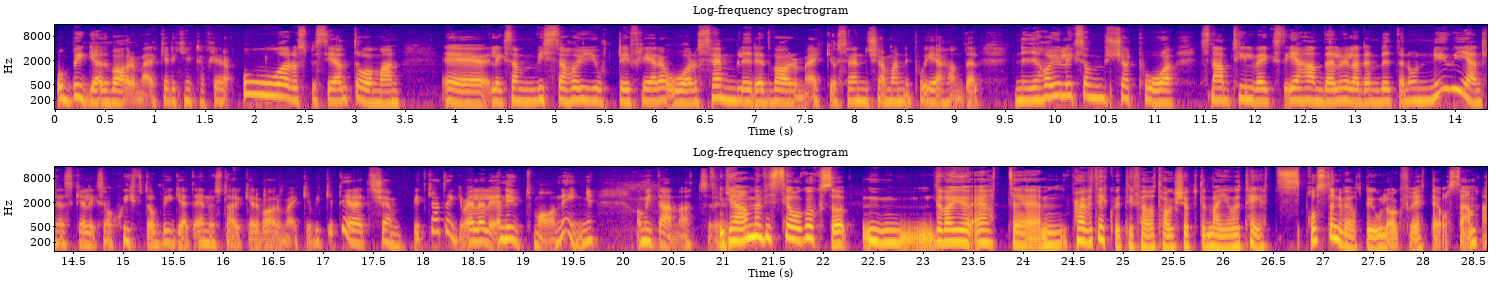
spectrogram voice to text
att bygga ett varumärke. Det kan ju ta flera år och speciellt då om man Eh, liksom, vissa har ju gjort det i flera år och sen blir det ett varumärke och sen kör man på e-handel. Ni har ju liksom kört på snabb tillväxt, e-handel och hela den biten och nu egentligen ska liksom skifta och bygga ett ännu starkare varumärke vilket är rätt kämpigt kan jag tänka mig, eller en utmaning om inte annat. Ja, men vi såg också, mm, det var ju ett eh, private equity-företag köpte majoritetsposten i vårt bolag för ett år sedan. Ja.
